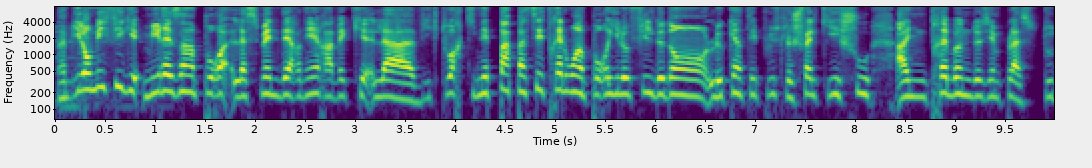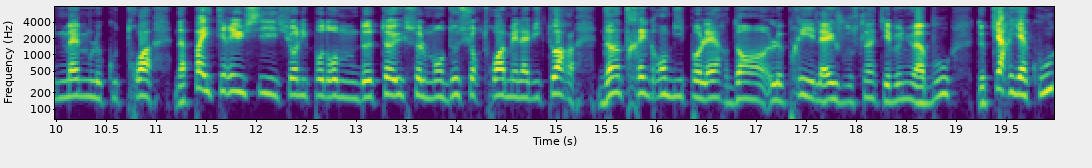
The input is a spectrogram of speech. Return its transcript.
Un bilan mi-figue, mi-raisin pour la semaine dernière avec la victoire qui n'est pas passée très loin pour Illofield dans le Quintet Plus, le cheval qui échoue à une très bonne deuxième place. Tout de même, le coup de 3 n'a pas été réussi sur l'hippodrome de Teuil, seulement 2 sur 3, mais la victoire d'un très grand bipolaire dans le prix Laïch Jousselin qui est venu à bout de Kariakou.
